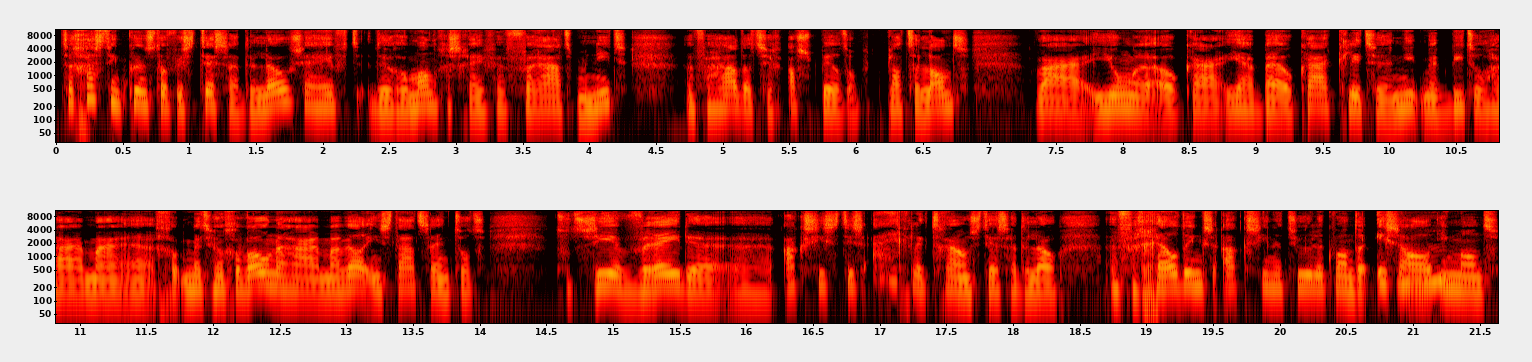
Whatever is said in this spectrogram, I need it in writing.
Te gast in Kunststof is Tessa de Loo. Zij heeft de roman geschreven Verraad me niet. Een verhaal dat zich afspeelt op het platteland... waar jongeren elkaar, ja, bij elkaar klitten. Niet met bietelhaar, maar eh, met hun gewone haar... maar wel in staat zijn tot, tot zeer wrede eh, acties. Het is eigenlijk trouwens, Tessa de Loo, een vergeldingsactie natuurlijk. Want er is al iemand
